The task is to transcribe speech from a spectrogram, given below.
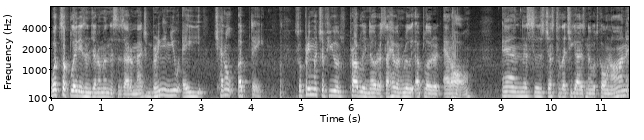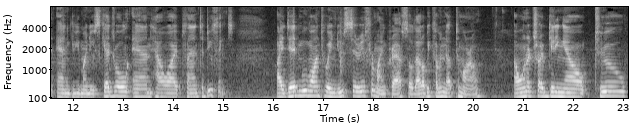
What's up ladies and gentlemen, this is AtomMagik bringing you a channel update. So pretty much if you have probably noticed I haven't really uploaded at all and this is just to let you guys know what's going on and give you my new schedule and how I plan to do things. I did move on to a new series for Minecraft so that'll be coming up tomorrow. I want to try getting out two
